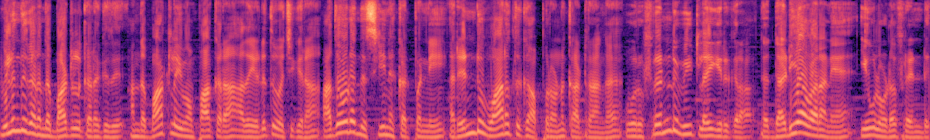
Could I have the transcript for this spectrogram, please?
விழுந்து கிடந்த பாட்டில் கிடக்குது. அந்த பாட்டில இவன் பாக்குறான் அதை எடுத்து வச்சுக்கிறான். அதோட இந்த சீனை கட் பண்ணி ரெண்டு வாரத்துக்கு அப்புறம்னு காட்டுறாங்க. ஒரு ஃப்ரெண்டு வீட்டுல இருக்கிறா. இந்த தடியா வரானே இவளோட ஃப்ரெண்டு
